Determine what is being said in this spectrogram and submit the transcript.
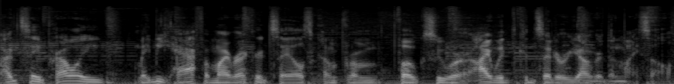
I'd say probably maybe half of my record sales come from folks who are, I would consider younger than myself.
